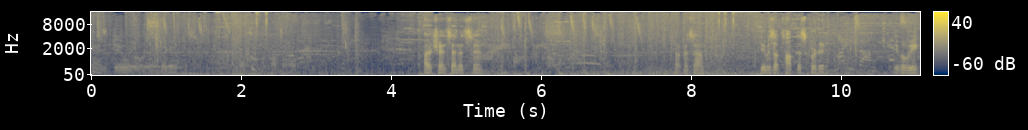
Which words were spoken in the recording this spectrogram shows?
These guys doing, bro? They're gonna piss. That's, that's. I have Transcendence soon. Not gonna sound. D.Va's up top, discorded. D.Va weak.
